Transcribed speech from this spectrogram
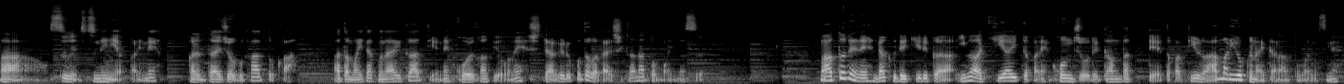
まあ、すぐに、常にやっぱりね、彼大丈夫かとか、頭痛くないかっていうね、声かけをね、してあげることが大事かなと思います。まあ、後でね、楽できるから、今は気合とかね、根性で頑張ってとかっていうのはあんまり良くないかなと思いますね。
